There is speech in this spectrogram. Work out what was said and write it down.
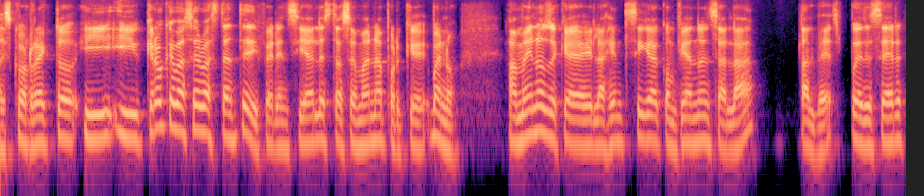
Es correcto. Y, creo que va a ser bastante diferencial esta semana porque, bueno, a menos de que la gente siga confiando en Salah, tal vez puede ser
